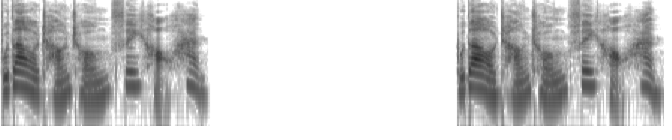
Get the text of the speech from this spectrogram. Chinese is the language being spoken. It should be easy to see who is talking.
Speaker 1: 不到长城非好汉。不到长城非好汉。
